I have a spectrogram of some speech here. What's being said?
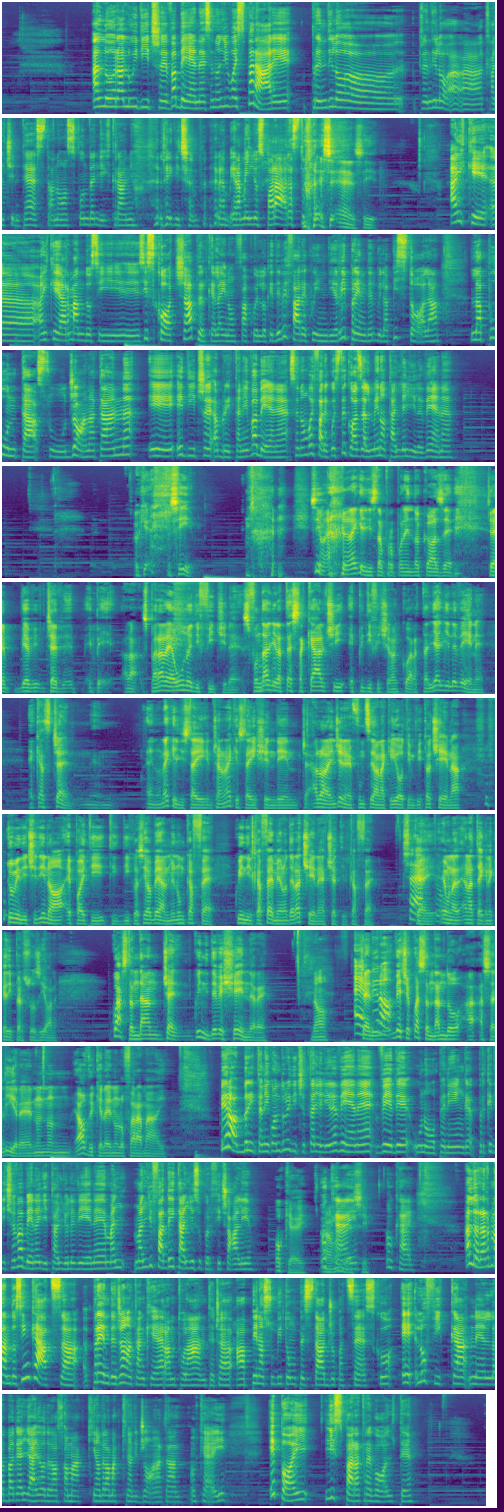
Allora lui dice va bene, se non gli vuoi sparare, prendilo, prendilo a, a calci in testa, no? sfondagli il cranio. Lei dice era, era meglio sparare a sto eh, sì, eh, sì. Al che, eh, al che Armando si, si, scoccia perché lei non fa quello che deve fare, quindi riprende lui la pistola, la punta su Jonathan e, e dice a Brittany: Va bene, se non vuoi fare queste cose, almeno tagliagli le vene. Ok, sì. Sì, ma non è che gli sta proponendo cose. Cioè, cioè allora, sparare a uno è difficile, sfondargli la testa a calci è più difficile ancora, tagliargli le vene. E cazzo, cioè, eh, non è che gli stai, cioè, non è che stai scendendo. Cioè, allora, in genere funziona che io ti invito a cena, tu mi dici di no e poi ti, ti dico, sì, vabbè, almeno un caffè. Quindi il caffè è meno della cena e accetti il caffè. Certo. Okay? È, una, è una tecnica di persuasione. Qua sta andando, cioè, quindi deve scendere, no? Eh, cioè, però... Invece qua sta andando a, a salire, non, non, è ovvio che lei non lo farà mai. Però Brittany quando lui dice tagliagli le vene vede un opening perché dice va bene gli taglio le vene ma, gli, ma gli fa dei tagli superficiali. Ok. Ok. Ah, sì. Ok. Allora Armando si incazza, prende Jonathan che è rantolante, cioè ha appena subito un pestaggio pazzesco e lo ficca nel bagagliaio della sua macchina, della macchina di Jonathan, ok? E poi gli spara tre volte.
